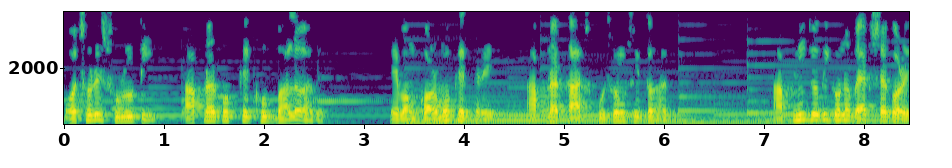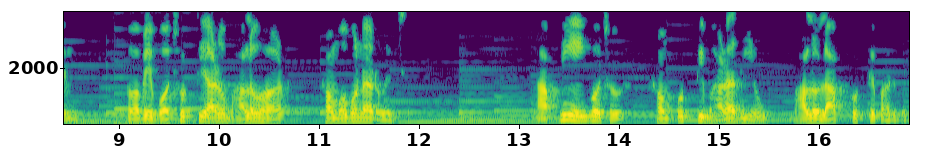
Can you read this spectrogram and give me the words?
বছরের শুরুটি আপনার পক্ষে খুব ভালো হবে এবং কর্মক্ষেত্রে আপনার কাজ প্রশংসিত হবে। আপনি যদি কোনো ব্যবসা করেন, তবে বছরটি আরও ভালো হওয়ার সম্ভাবনা রয়েছে। আপনি এই বছর সম্পত্তি ভাড়া দিয়েও ভালো লাভ করতে পারবেন।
